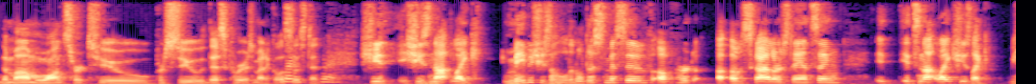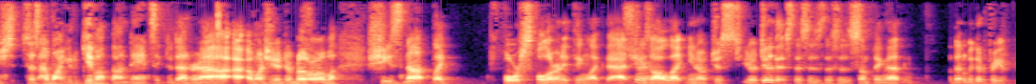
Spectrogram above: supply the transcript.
the mom wants her to pursue this career as a medical assistant. right. She she's not like maybe she's a little dismissive of her of Skylar's dancing. It, it's not like she's like she says I want you to give up on dancing. Da, da, da. I, I want you to do blah blah blah. blah. She's not like forceful or anything like that. She's all like you know just you know do this. This is this is something that that'll be good for you.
